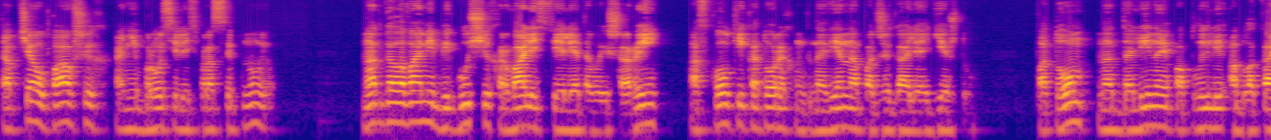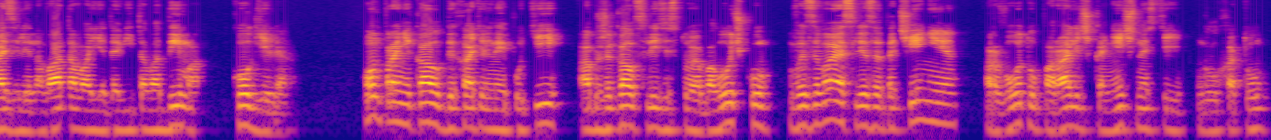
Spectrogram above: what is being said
топча упавших, они бросились в рассыпную. Над головами бегущих рвались фиолетовые шары, осколки которых мгновенно поджигали одежду. Потом над долиной поплыли облака зеленоватого ядовитого дыма, когеля, он проникал в дыхательные пути, обжигал слизистую оболочку, вызывая слезоточение, рвоту, паралич конечностей, глухоту.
